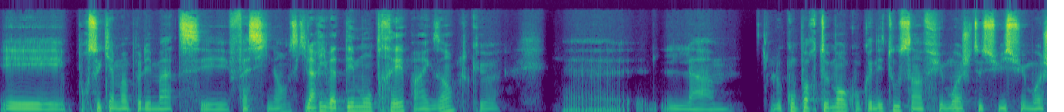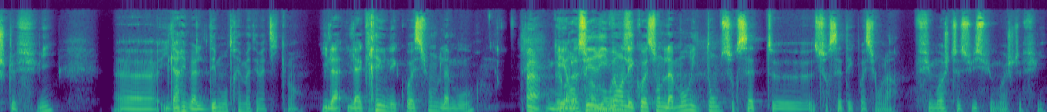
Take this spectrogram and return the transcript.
Et pour ceux qui aiment un peu les maths, c'est fascinant, parce qu'il arrive à démontrer, par exemple, que euh, la, le comportement qu'on connaît tous, hein, fuis-moi, je te suis, suis-moi, je te fuis, euh, il arrive à le démontrer mathématiquement. Il a, il a créé une équation de l'amour, Ah, et en dérivant l'équation de l'amour, il tombe sur cette, euh, sur cette équation-là. Fuis-moi, je te suis, suis-moi, je te fuis.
